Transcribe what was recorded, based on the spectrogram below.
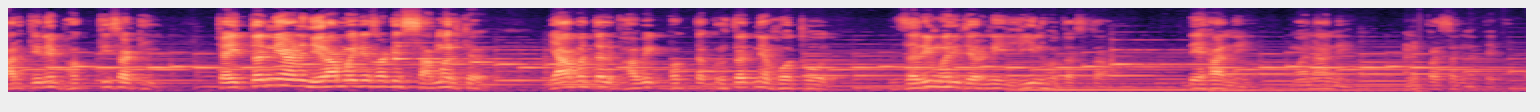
आरतीने भक्तीसाठी चैतन्य आणि निरामयतेसाठी सामर्थ्य याबद्दल भाविक भक्त कृतज्ञ होत होत जरीमरी चरणी लीन होत असतात. देहाने मनाने आणि प्रसन्नतेने.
